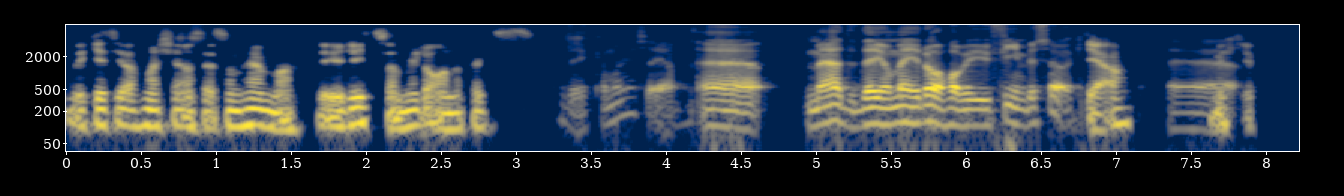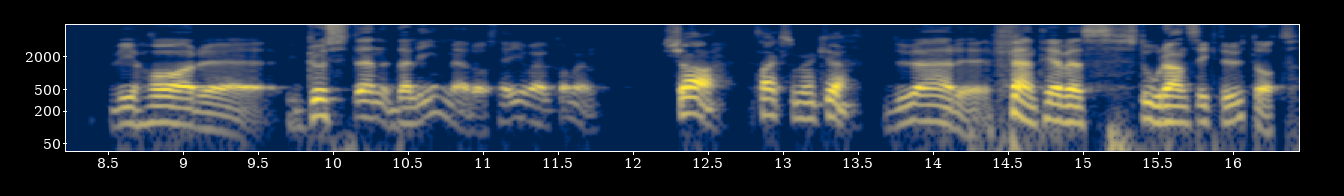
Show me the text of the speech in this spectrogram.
vilket gör att man känner sig som hemma. Det är lite som Milano faktiskt. Det kan man ju säga. Eh, med dig och mig idag har vi ju fin besök. Ja, Eh, mycket. vi har eh, Gusten Dalin med oss. Hej och välkommen. Tja, tack så mycket. Du är eh, Fan-TVs stora ansikte utåt.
